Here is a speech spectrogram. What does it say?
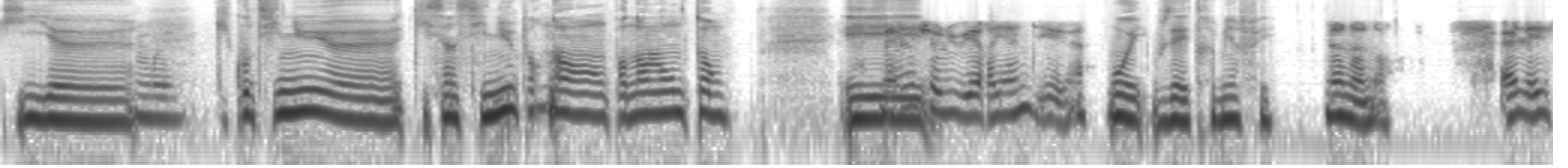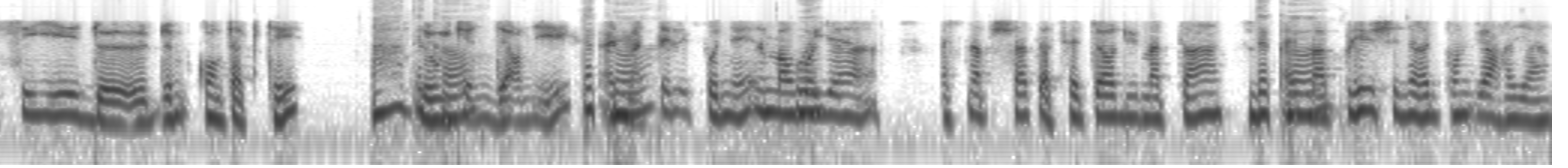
qui euh, Oui. qui continue, euh, qui s'insinue pendant pendant longtemps. Et Mais je lui ai rien dit. hein. oui, vous avez très bien fait. Non, non, non. Elle a essayé de, de me contacter Ah le week-end dernier. Elle m'a téléphoné, elle m'a envoyé un, un Snapchat à 7 heures du matin. Elle m'a appelé, je n'ai répondu à rien.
